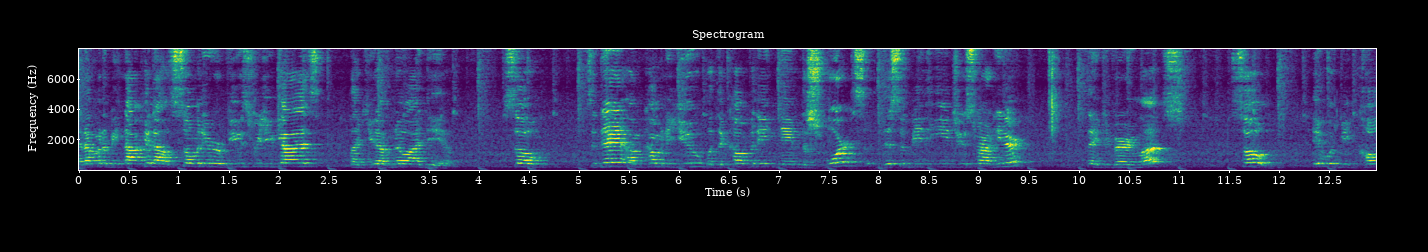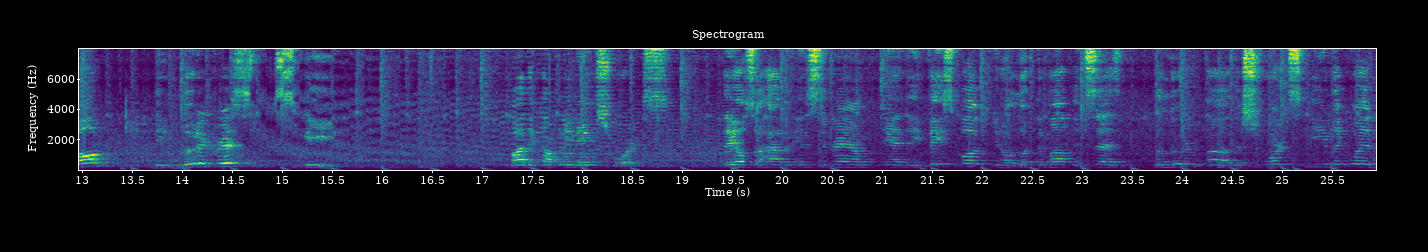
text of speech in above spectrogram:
and I'm going to be knocking out so many reviews for you guys like you have no idea. So today I'm coming to you with a company named the Schwartz. This would be the E-Juice right here. Thank you very much. So it would be called the Ludicrous Speed by the company named Schwartz. They also have an Instagram and a Facebook. You know, look them up. It says the, uh, the Schwartz e-liquid.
